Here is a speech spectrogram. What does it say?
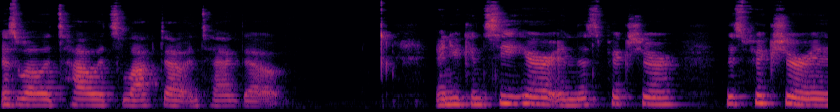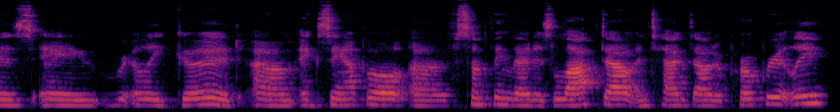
as well as how it's locked out and tagged out. And you can see here in this picture, this picture is a really good um, example of something that is locked out and tagged out appropriately.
